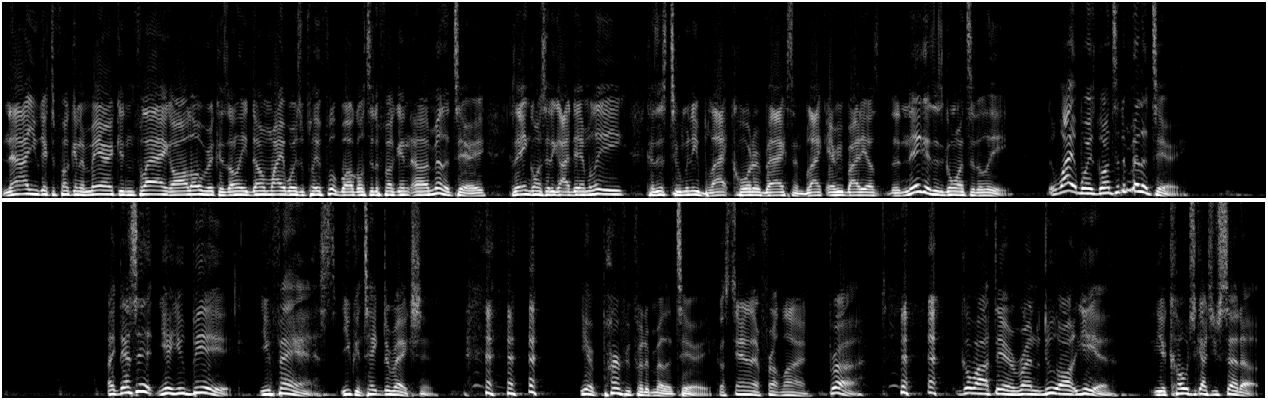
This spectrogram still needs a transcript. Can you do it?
Now you get the fucking American flag all over because only dumb white boys who play football go to the fucking uh, military because they ain't going to the goddamn league because there's too many black quarterbacks and black everybody else. The niggas is going to the league. The white boys going to the military. Like that's it. Yeah, you big, you fast, you can take direction. You're perfect for the military Go stand in that front line. bruh, go out there and run, do all. Yeah, your coach got you set up.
